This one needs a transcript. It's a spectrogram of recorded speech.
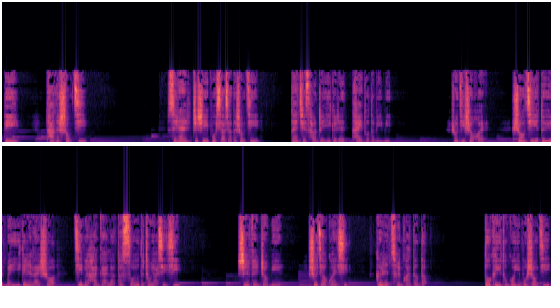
第一，他的手机虽然只是一部小小的手机，但却藏着一个人太多的秘密。如今社会，手机对于每一个人来说，基本涵盖了他所有的重要信息：身份证明、社交关系、个人存款等等，都可以通过一部手机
